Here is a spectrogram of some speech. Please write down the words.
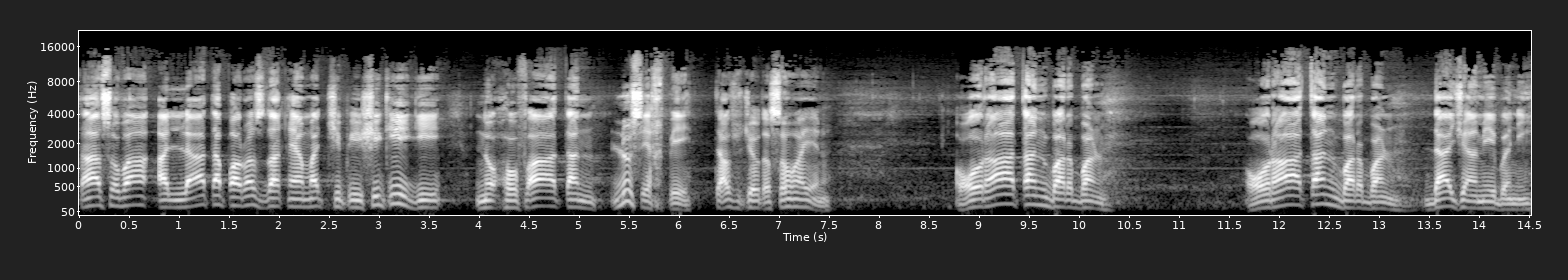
تاسو به الله ته په ورځ د قیامت چې پیشي کیږي نو حفاتن لوسې خپې تاسو چې ورته څه وایې نو عراتن بربن عراتن بربن دا جامې بني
